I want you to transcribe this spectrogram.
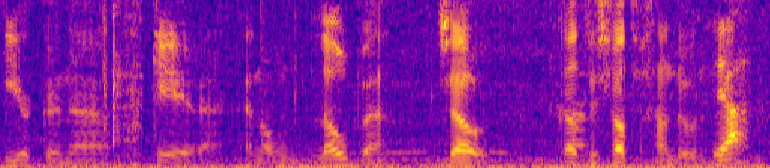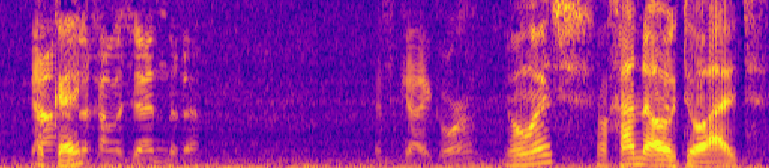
hier kunnen parkeren en dan lopen. Zo, dat is wat we gaan doen. Ja? Ja, Oké. dan gaan we zenderen. Even kijken hoor. Jongens, we gaan de auto uit.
